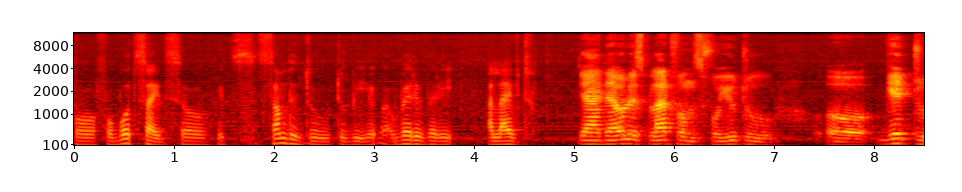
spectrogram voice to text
for, for both sides. So it's something to, to be very, very alive to. yeah, there are always platforms for you to uh, get to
